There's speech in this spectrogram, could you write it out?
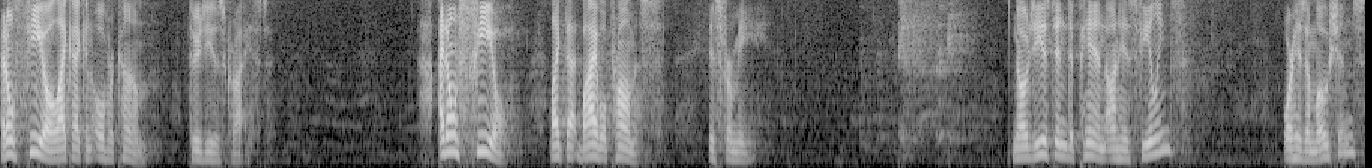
I don't feel like I can overcome through Jesus Christ. I don't feel like that Bible promise is for me. No, Jesus didn't depend on his feelings or his emotions,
